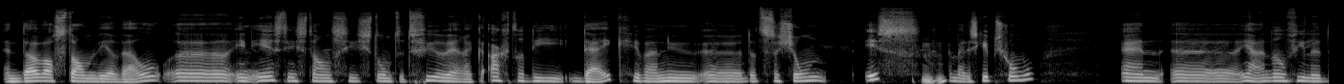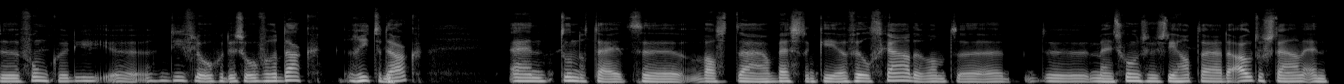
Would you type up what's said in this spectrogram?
En dat was dan weer wel. Uh, in eerste instantie stond het vuurwerk achter die dijk, waar nu uh, dat station is, mm -hmm. bij de schipschommel. En uh, ja, dan vielen de vonken, die, die vlogen dus over het dak, rieten dak. Ja. En toen de tijd was daar best een keer veel schade, want de, mijn schoonzus die had daar de auto staan en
